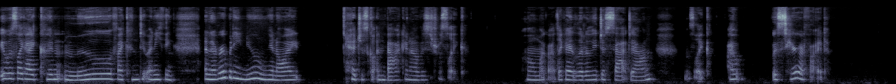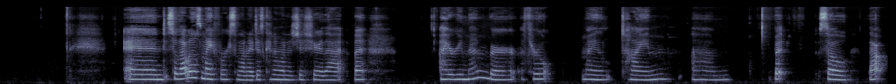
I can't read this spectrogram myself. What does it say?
It was like I couldn't move, I couldn't do anything. And everybody knew, you know, I had just gotten back and I was just like, oh my God. Like I literally just sat down. I was like, I was terrified. And so that was my first one. I just kind of wanted to share that. But I remember through my time, um, but so that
